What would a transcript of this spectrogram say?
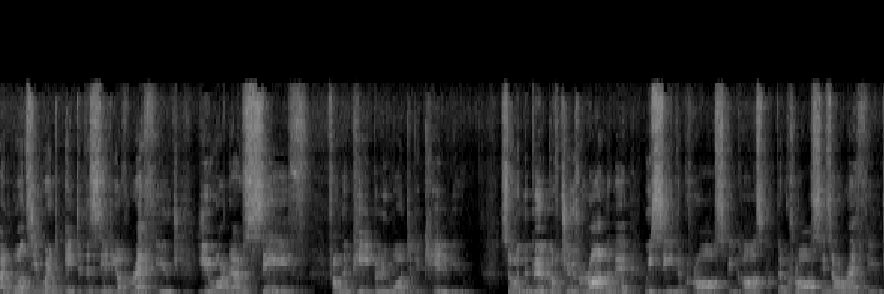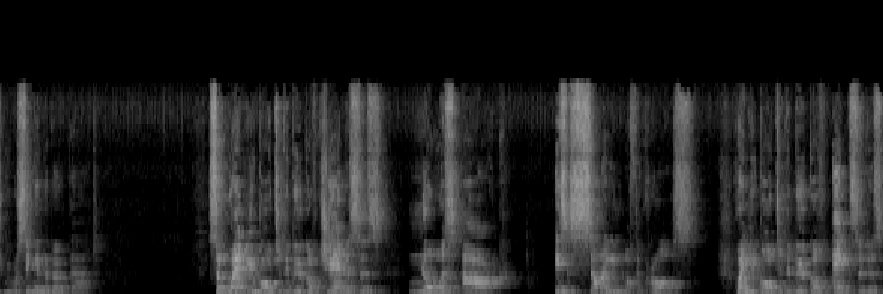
And once you went into the city of refuge, you are now safe from the people who wanted to kill you. So in the book of Deuteronomy, we see the cross because the cross is our refuge. We were singing about that. So when you go to the book of Genesis, Noah's Ark is a sign of the cross. When you go to the book of Exodus,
